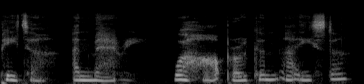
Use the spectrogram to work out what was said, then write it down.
Peter, and Mary were heartbroken at Easter.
